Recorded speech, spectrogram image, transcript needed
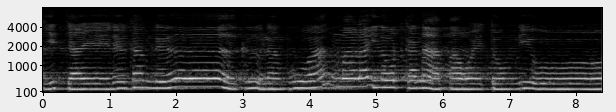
จิตใจเด้อคำเนื้อคือลังผัวมาไล่รถขนาบเอาไว้ตรงนิ้ว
